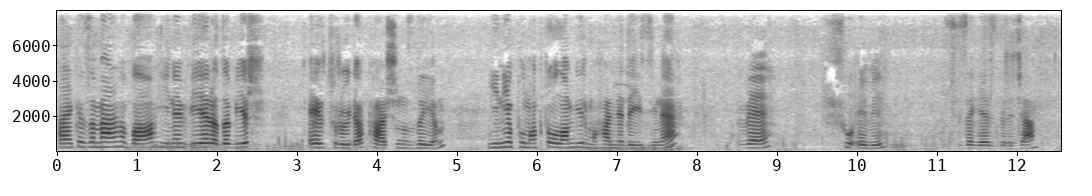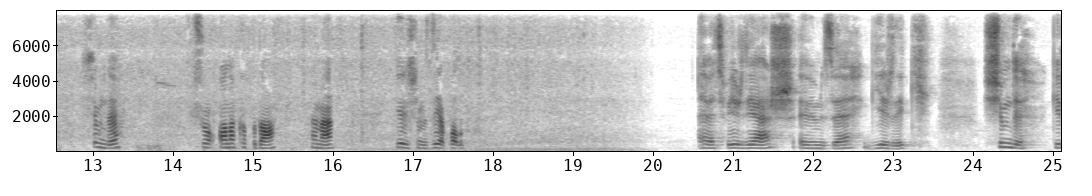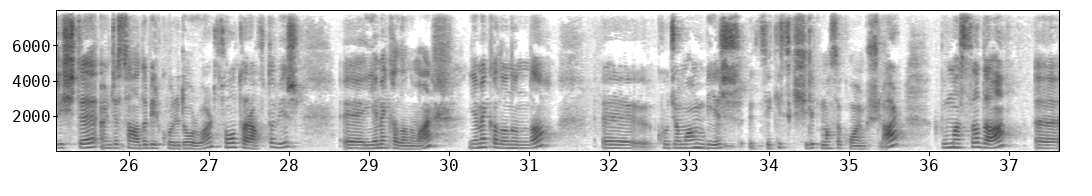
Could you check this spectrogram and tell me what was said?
Herkese merhaba. Yine Viera'da bir ev turuyla karşınızdayım. Yeni yapılmakta olan bir mahalledeyiz yine. Ve şu evi size gezdireceğim. Şimdi şu ana kapıdan hemen girişimizi yapalım. Evet bir diğer evimize girdik. Şimdi girişte önce sağda bir koridor var. Sol tarafta bir e, yemek alanı var. Yemek alanında e, kocaman bir 8 kişilik masa koymuşlar. Bu masa da e,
